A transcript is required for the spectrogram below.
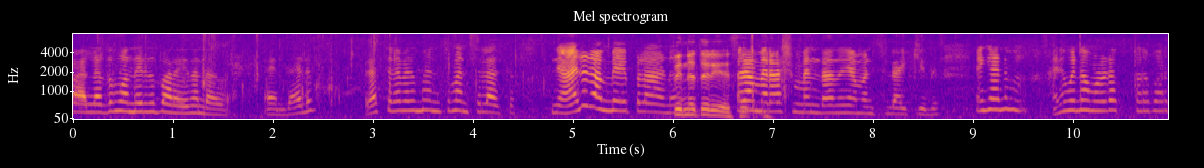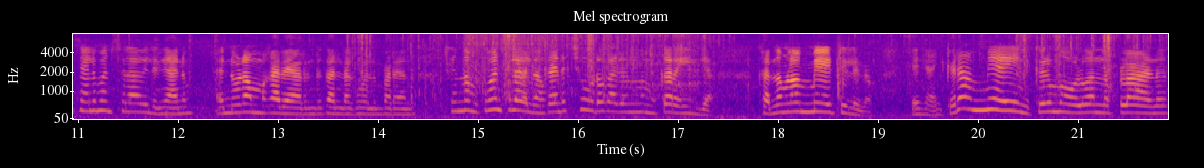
പലതും വന്നിരുന്ന് പറയുന്നുണ്ടാവുക. എന്തായാലും ഒരു അച്ഛനമ്മ മനസ്സ് മനസ്സിലാക്കും ഞാനൊരു അമ്മയായപ്പോഴാണ് പിന്നത്തെ ഒരു അമ്മയുടെ വിഷമം എന്താന്ന് ഞാൻ മനസ്സിലാക്കിയത്. എനിക്കാനും അതിന് മുന്നേ നമ്മളോട് എത്ര പറഞ്ഞാലും മനസ്സിലാവില്ല. ഞാനും എന്നോട് അമ്മ കരയാറുണ്ട് തല്ലാക്കും വല്ലതും പറയാറുണ്ട്. പക്ഷെ നമുക്ക് മനസ്സിലാവില്ല. നമുക്ക് അതിന്റെ ചൂടോ കാര്യമൊന്നും നമുക്കറിയില്ല. കാരണം നമ്മൾ അമ്മയായിട്ടില്ലല്ലോ. എനിക്കൊരു അമ്മയായി. എനിക്കൊരു മോൾ വന്നപ്പോഴാണ്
